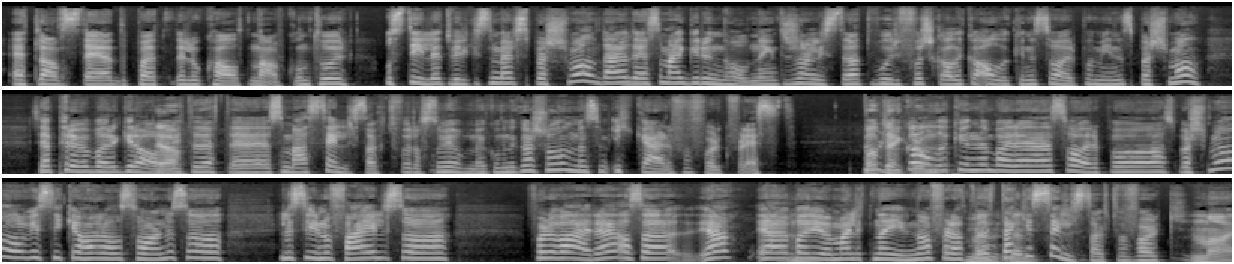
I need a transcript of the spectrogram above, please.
et eller annet sted på et lokalt Nav-kontor og stille et hvilket som helst spørsmål. Det er jo det som er grunnholdningen til journalister, at hvorfor skal ikke alle kunne svare på mine spørsmål? Så jeg prøver bare å grave ja. litt i dette som er selvsagt for oss som jobber med kommunikasjon, men som ikke er det for folk flest. Burde ikke alle kunne bare svare på spørsmål? Og hvis de ikke har alle svarene, så, eller sier noe feil, så får det være. Altså, ja, jeg bare mm. gjør meg litt naiv nå, for men, det er ikke selvsagt for folk. Nei,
